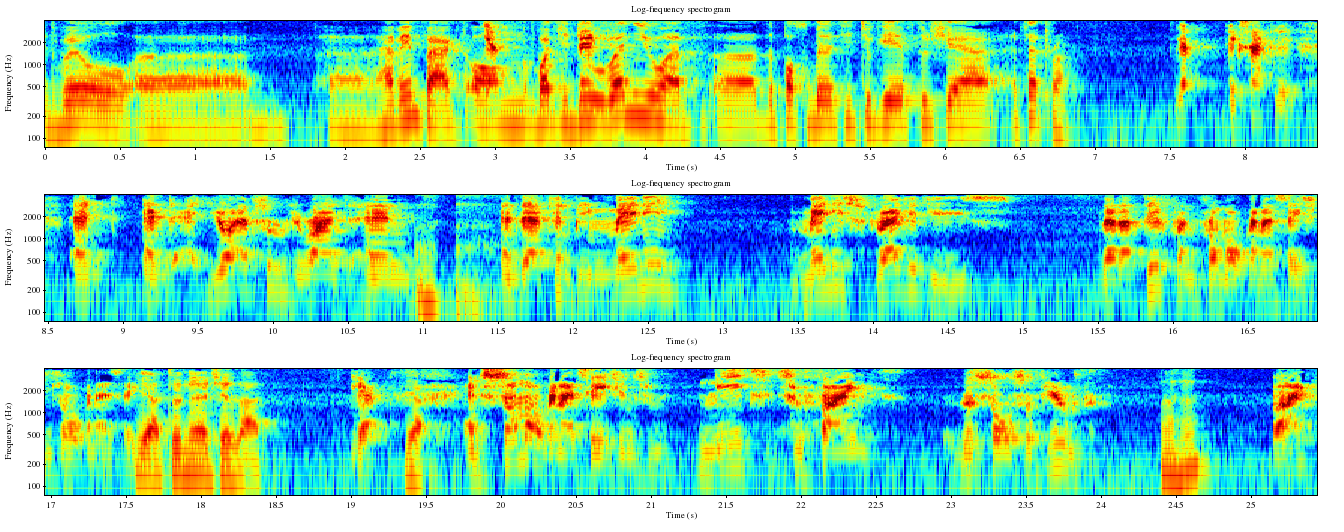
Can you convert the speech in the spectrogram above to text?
it will uh, uh, have impact on Yeah. what you do when you have uh, the possibility to give, to share, etc. Yeah, exactly. And and you're absolutely right. And and there can be many many strategies that are different from organization to organization. Yeah, to nurture that. Yeah. Yeah. And some organizations need to find the source of youth, hmm right?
